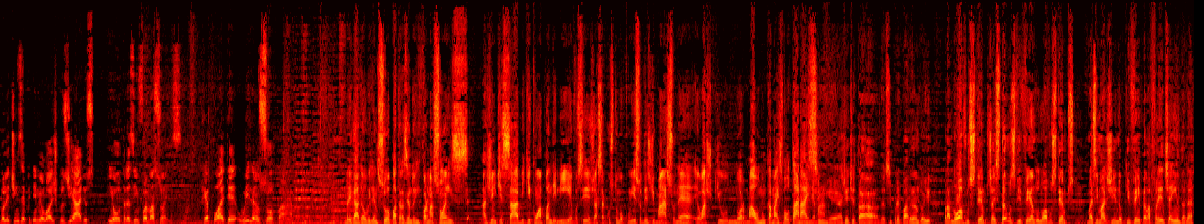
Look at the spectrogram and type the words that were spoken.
boletins epidemiológicos diários e outras informações. Repórter William Sopa. Obrigado William Sopa trazendo informações. A gente sabe que com a pandemia, você já se acostumou com isso desde março, né? Eu acho que o normal nunca mais voltará, Neymar? Sim, é, a gente está se preparando aí para novos tempos. Já estamos vivendo novos tempos, mas imagine o que vem pela frente ainda, né?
